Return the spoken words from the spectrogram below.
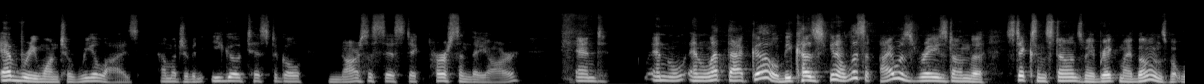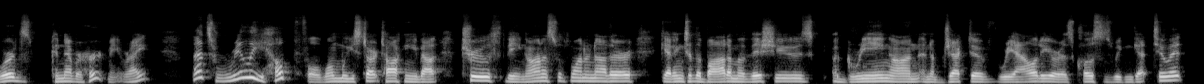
everyone to realize how much of an egotistical, narcissistic person they are and and and let that go. Because you know listen i was raised on the sticks and stones may break my bones but words can never hurt me right? That's really helpful when we start talking about truth being honest with one another getting to the bottom of issues agreeing on an objective reality or as close as we can get to it.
